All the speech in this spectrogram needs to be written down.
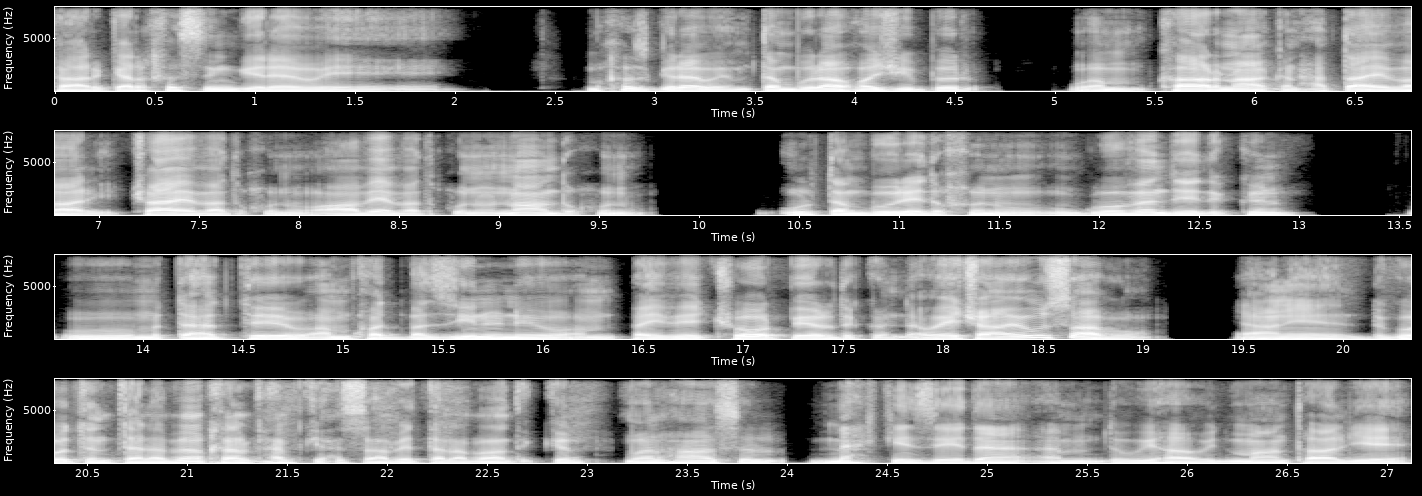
کارگەر خستن گرەوێ مخست گرەوێم تەمبورا خۆشی پر وەم کار ناکەن حتا ئێواری چایە دخون و ئاوێ دخون و نان دخون و ئولتەمبورێ دخون و گۆڤندێ دکن و متەهت تێ و ئەم خۆت بەزیینێ و ئەم پەیوێ چۆر پێر دکن ئەوێ چای وسا بوو yani digotin telebe xelk hevkî hesabê teleba dikir wan hasil mehkê zêde em di wî havîdman taliyê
